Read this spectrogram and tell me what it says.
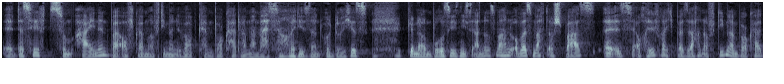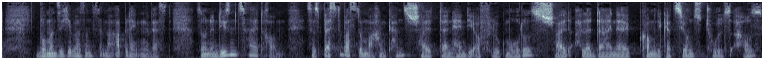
Äh, das hilft zum einen bei Aufgaben, auf die man überhaupt keinen Bock hat, weil man meistens auch, wenn die Sanduhr durch ist, genau, muss ich nichts anderes machen. Aber es macht auch Spaß, äh, ist auch hilfreich bei Sachen, auf die man Bock hat, wo man sich aber sonst immer ablenken lässt. So, und in diesem Zeitraum ist das Beste, was du machen kannst, schalt dein Handy auf Flugmodus, schalt alle deine Kommunikationstools aus,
